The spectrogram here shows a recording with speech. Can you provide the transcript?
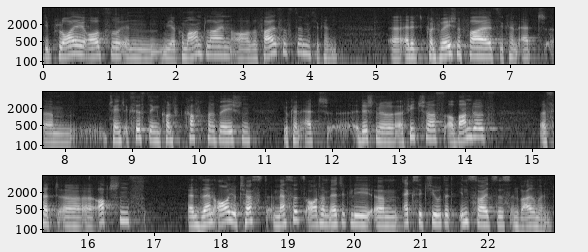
deploy also in via command line or the file systems. You can uh, edit configuration files. You can add um, change existing conf configuration. You can add additional uh, features or bundles, uh, set uh, options, and then all your test methods automatically um, executed inside this environment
